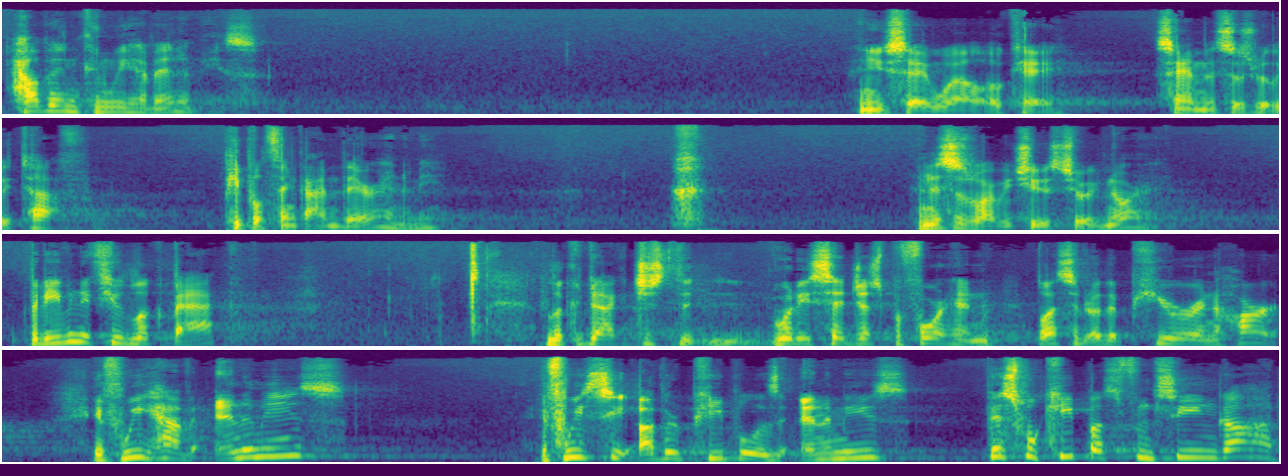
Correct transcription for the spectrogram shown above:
how then can we have enemies? And you say, well, okay, Sam, this is really tough. People think I'm their enemy. and this is why we choose to ignore it. But even if you look back, look back at just the, what he said just beforehand blessed are the pure in heart. If we have enemies, if we see other people as enemies, this will keep us from seeing God.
